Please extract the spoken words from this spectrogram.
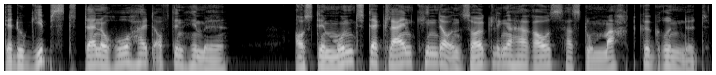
der du gibst deine Hoheit auf den Himmel, aus dem Mund der Kleinkinder und Säuglinge heraus hast du Macht gegründet,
